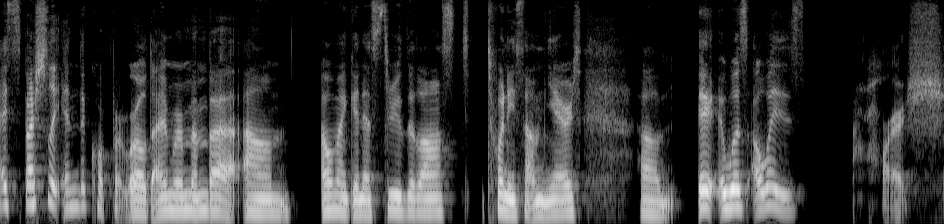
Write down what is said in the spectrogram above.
especially in the corporate world, I remember, um, oh my goodness, through the last 20 some years, um, it, it was always harsh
